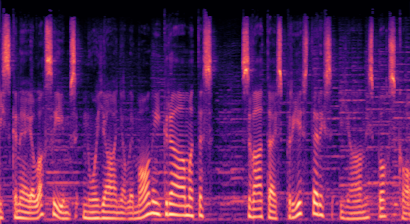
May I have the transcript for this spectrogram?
Izskanēja lasījums no Jāņa Lemonija grāmatas Svētais priesteris Jānis Bosko.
